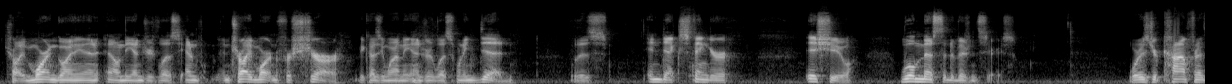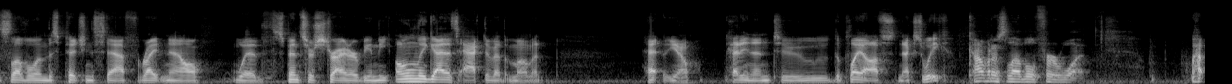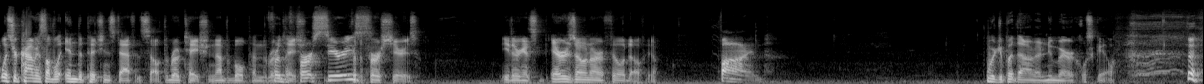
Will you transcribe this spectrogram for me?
Charlie Morton going in, on the injured list, and, and Charlie Morton for sure because he went on the injured list when he did with his index finger issue, will miss the division series. What is your confidence level in this pitching staff right now with Spencer Strider being the only guy that's active at the moment? He, you know, heading into the playoffs next week. confidence level for what? What's your confidence level in the pitching staff itself, the rotation, not the bullpen, the For the rotation first series? For the first series, either against Arizona or Philadelphia. Fine. Where'd you put that on a numerical scale?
